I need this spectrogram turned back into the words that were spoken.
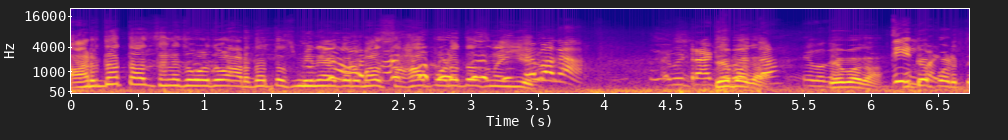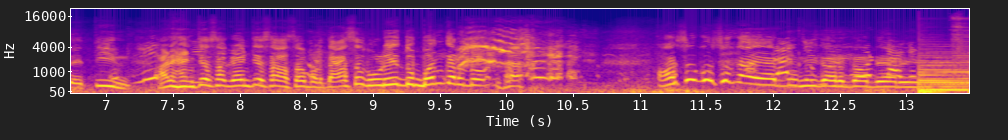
अर्धा तास झाला जवळजवळ. अर्धा तास मी नाही करू. मला सहा पडतच नाहीये. हे बघा. मी try ते बघा. हे ते बघा. कुठे. पडते तीन. आणि ह्यांच्या सगळ्यांचे सहा सहा पडते असं थोडी तू बंद करतो असं कसं काय यार तुम्ही करतात यार?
